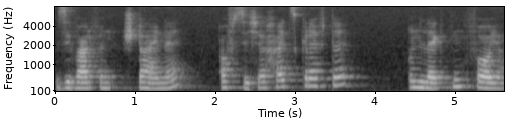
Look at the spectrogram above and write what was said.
Sie warfen Steine auf Sicherheitskräfte und legten Feuer.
